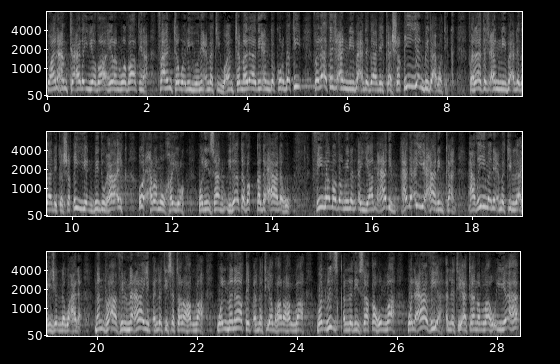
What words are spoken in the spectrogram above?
وأنعمت علي ظاهرا وباطنا فأنت ولي نعمتي وأنت ملاذي عند كربتي فلا تجعلني بعد ذلك شقيا بدعوتك فلا تجعلني بعد ذلك شقيا بدعائك أحرم خيرك. والإنسان إذا تفقد حاله فيما مضى من الأيام علم على أي حال كان. عظيم نعمة الله جل وعلا. من رأى في المعايب التي سترها الله والمناقب التي أظهرها الله والرزق الذي ساقه الله والعافية التي آتانا الله إياها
